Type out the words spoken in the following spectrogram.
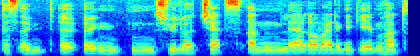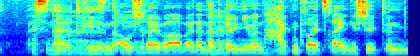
dass irgend, äh, irgendein Schüler Chats an Lehrer weitergegeben hat Das dann halt Ah, riesen okay. Aufschrei war, weil dann hat Ja. irgendjemand ein Hakenkreuz reingeschickt und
